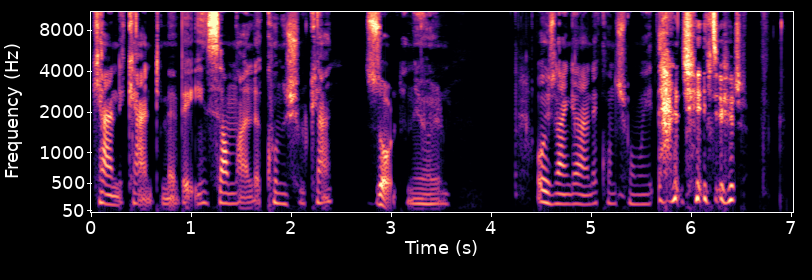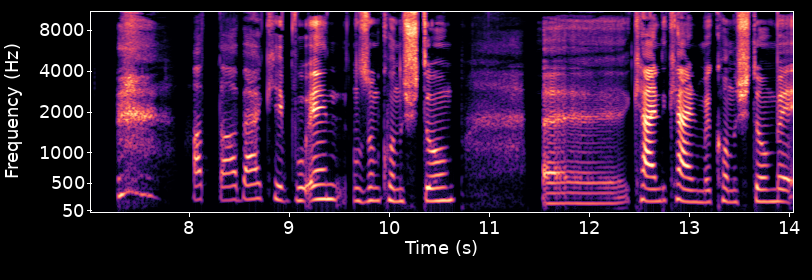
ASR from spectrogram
kendi kendime ve insanlarla konuşurken zorlanıyorum. O yüzden genelde konuşmamayı tercih ediyorum. Hatta belki bu en uzun konuştuğum, kendi kendime konuştuğum ve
